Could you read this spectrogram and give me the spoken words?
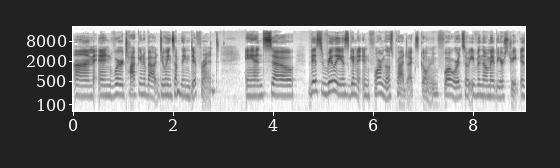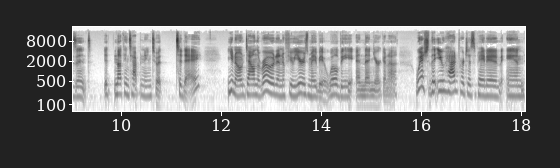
um, and we're talking about doing something different. And so this really is going to inform those projects going forward. So even though maybe your street isn't, it, nothing's happening to it today, you know, down the road in a few years, maybe it will be. And then you're going to wish that you had participated and,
